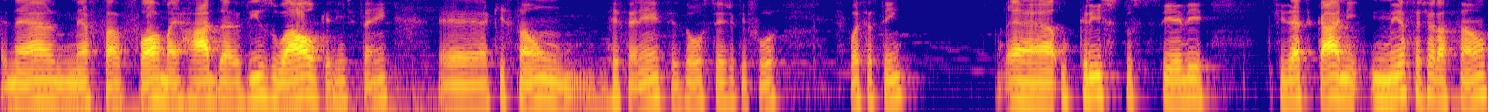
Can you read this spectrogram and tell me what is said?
né, nessa forma errada visual que a gente tem, é, que são referências ou seja o que for, se fosse assim, é, o Cristo, se ele fizesse carne nessa geração,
